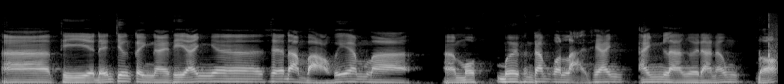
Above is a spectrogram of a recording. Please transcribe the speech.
À, thì đến chương trình này thì anh ờ, sẽ đảm bảo với em là à, một mười phần trăm còn lại thì anh anh là người đàn ông đó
